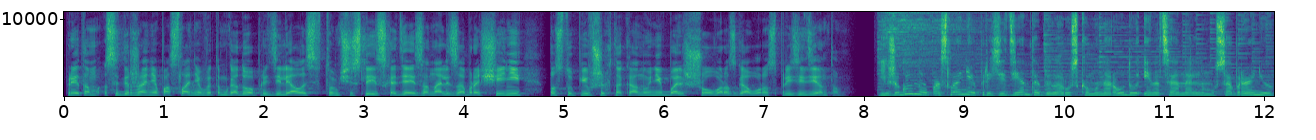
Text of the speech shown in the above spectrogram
При этом содержание послания в этом году определялось в том числе исходя из анализа обращений, поступивших накануне большого разговора с президентом. Ежегодное послание президента белорусскому народу и национальному собранию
